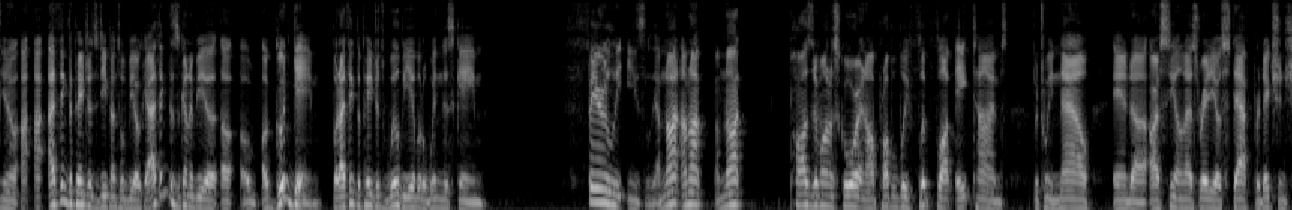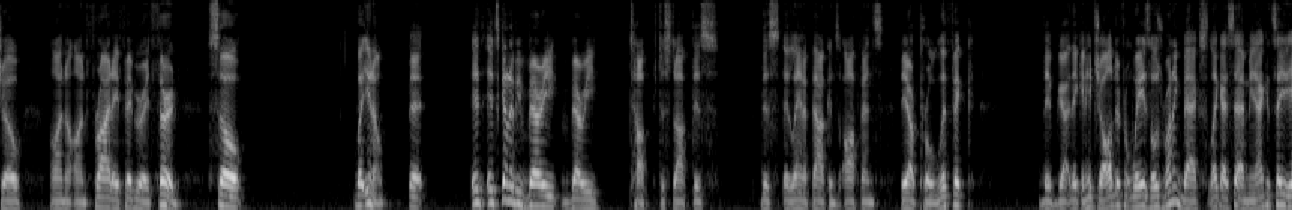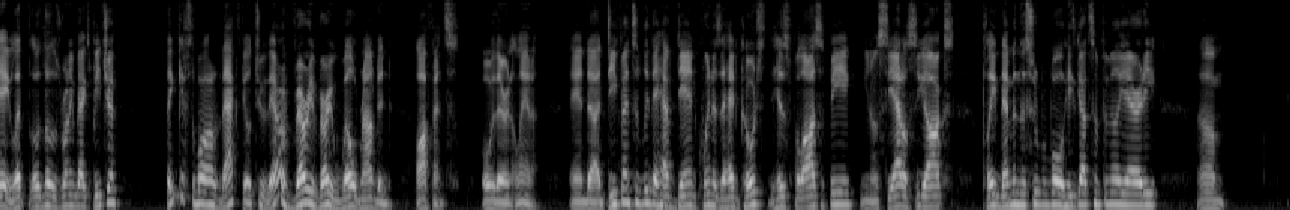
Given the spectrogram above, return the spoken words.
you know, I, I think the Patriots defense will be okay. I think this is going to be a, a, a good game, but I think the Patriots will be able to win this game fairly easily. I'm not I'm not I'm not positive on a score, and I'll probably flip flop eight times between now and uh, our CLNS radio staff prediction show on on Friday, February 3rd. So, but you know, it, it it's going to be very very tough to stop this this Atlanta Falcons offense. They are prolific. They've got they can hit you all different ways. Those running backs, like I said, I mean, I could say, hey, let, let those running backs beat you. They can catch the ball out of the backfield too. They are a very very well rounded offense over there in Atlanta. And uh, defensively, they have Dan Quinn as a head coach. His philosophy, you know, Seattle Seahawks played them in the Super Bowl. He's got some familiarity. Um,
